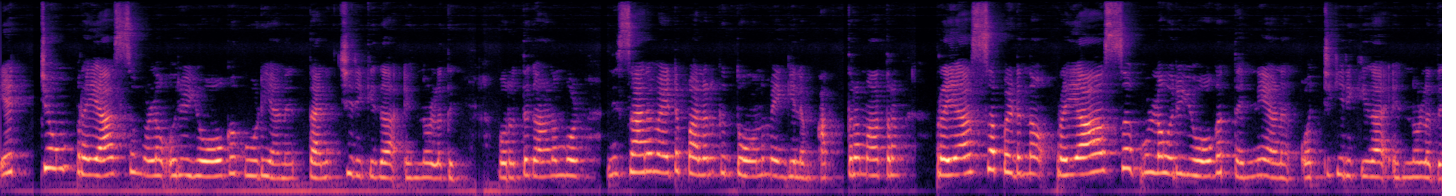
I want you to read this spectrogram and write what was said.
ഏറ്റവും പ്രയാസമുള്ള ഒരു യോഗ കൂടിയാണ് തനിച്ചിരിക്കുക എന്നുള്ളത്. പുറത്ത് കാണുമ്പോൾ നിസ്സാരമായിട്ട് പലർക്കും തോന്നുമെങ്കിലും അത്രമാത്രം പ്രയാസപ്പെടുന്ന പ്രയാസമുള്ള ഒരു യോഗ തന്നെയാണ് ഒറ്റയ്ക്കിരിക്കുക എന്നുള്ളത്.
